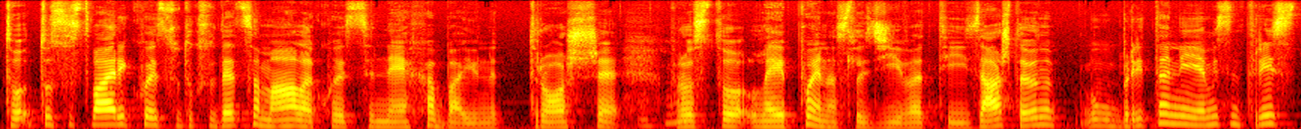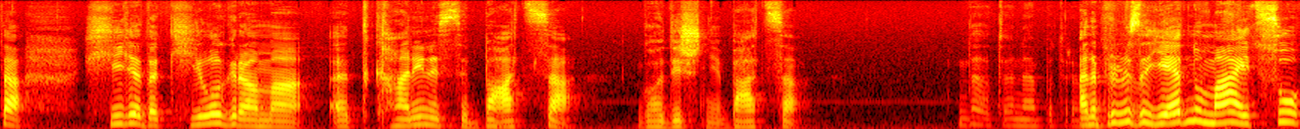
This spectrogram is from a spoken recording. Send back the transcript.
to, to su stvari koje su, dok su deca mala, koje se ne habaju, ne troše, uh mhm. -huh. prosto lepo je nasleđivati. I zašto? Evo u Britaniji, ja mislim, 300 hiljada kilograma e, tkanine se baca godišnje baca. Da, to je nepotrebno. A na primjer za jednu majicu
